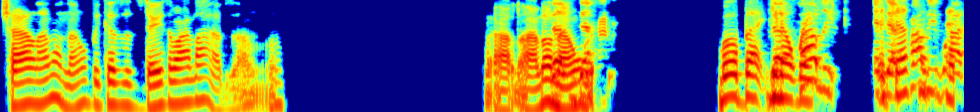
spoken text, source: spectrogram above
Child, I don't know because it's Days of Our Lives. I don't know. I, I don't that, know. well, but you know, probably, wait, and that's probably why.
